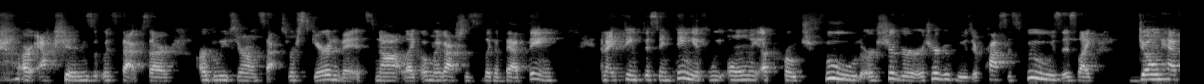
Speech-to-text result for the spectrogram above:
our actions with sex our our beliefs around sex? We're scared of it. It's not like oh my gosh this is like a bad thing. And i think the same thing if we only approach food or sugar or trigger foods or processed foods is like don't have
